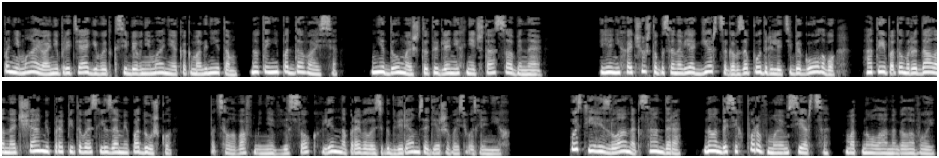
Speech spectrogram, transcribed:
Понимаю, они притягивают к себе внимание как магнитом, но ты не поддавайся. Не думай, что ты для них нечто особенное. Я не хочу, чтобы сыновья герцогов запудрили тебе голову, а ты потом рыдала ночами, пропитывая слезами подушку. Поцеловав меня в висок, Лин направилась к дверям, задерживаясь возле них. «Пусть я и зла на Ксандера, но он до сих пор в моем сердце», — мотнула она головой.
